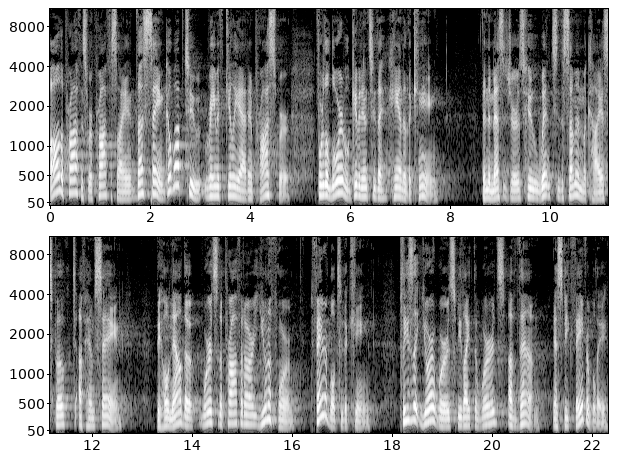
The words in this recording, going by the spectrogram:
All the prophets were prophesying, thus saying, Go up to Ramoth Gilead and prosper, for the Lord will give it into the hand of the king. Then the messengers who went to summon Micaiah spoke of him, saying, Behold, now the words of the prophet are uniform favorable to the king. Please let your words be like the words of them and speak favorably.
